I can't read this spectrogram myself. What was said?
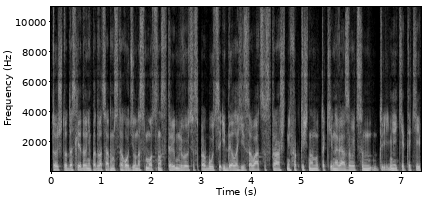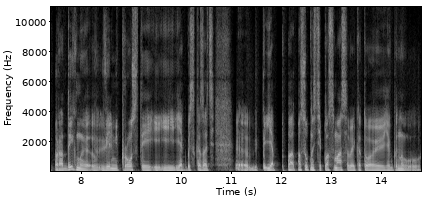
той что даследаванне по двадцатым стагоддзе у нас моцна стрымліваюцца спрабуюцца ідэалагізавацца страшны фактычна ну такі навязываюцца нейкія такія парадыгмы вельмі простыя і, і як бы сказаць я па, па сутнасці пластмасавай которые як бы ну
